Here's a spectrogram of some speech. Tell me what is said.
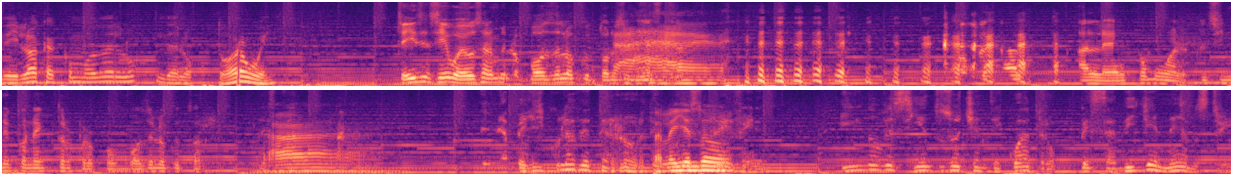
dilo acá como de, lo- de locutor, güey. Sí, sí, sí, voy a usar mi voz de locutor. Ah, a leer como el, el cine Connector, pero con voz de locutor. Ah, En la película de terror Está de leyendo- Craven, 1984, Pesadilla en Elm Street,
